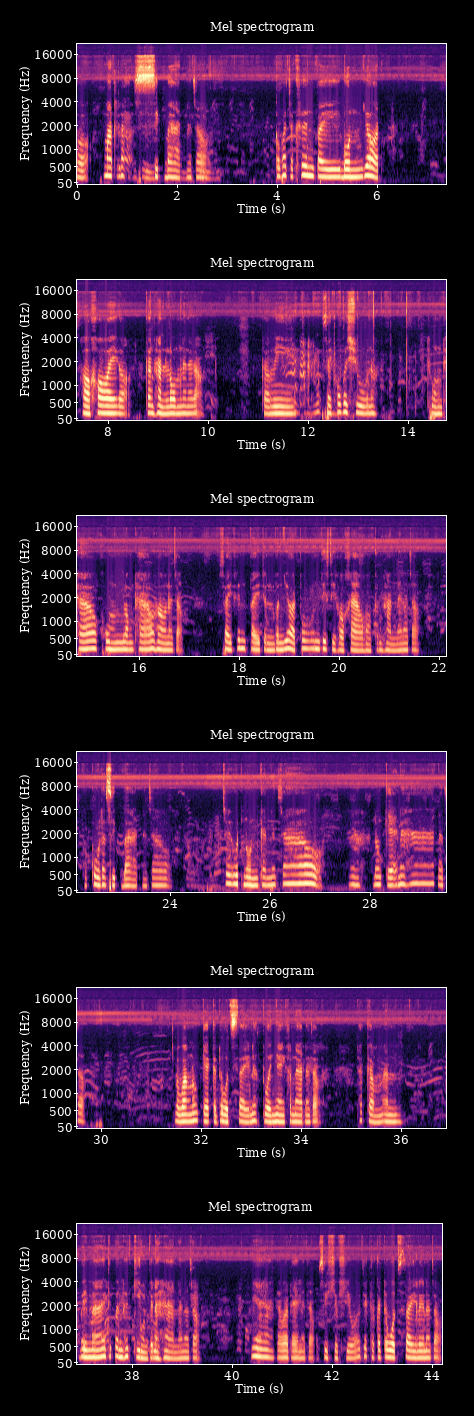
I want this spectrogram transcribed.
ก็มัดละสิบบาทนะเจ้า ก็ว่าจะขึ้นไปบนยอด หอคอยก็กังหันลมนั่นนะเจ้าก็มีใส่โคบชูเนาะถุงเท้าคุมรองเท้าเฮานะเจ้าใส่ขึ้นไปจนบนยอดปูนที่สีขาวๆขอกังหันนะนะเจ้าก็กูละสิบบาทนะเจ้า ช่วยอุดหนุนกันนะเจ้าน้องแกะนะฮะนะเจ้า ระวังน้องแกะกระโดดใส่นะ ตัวใหญ่ขนาดนะเจ้า ถ้ากำอันใบไม้ที่เพิ่นให้กินเป็นอาหารนะนะเจ้า เนี่ยแต่ว่าได้นะเจ้า สีเขียวๆจะกระโดดใส่เลยนะเจ้า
